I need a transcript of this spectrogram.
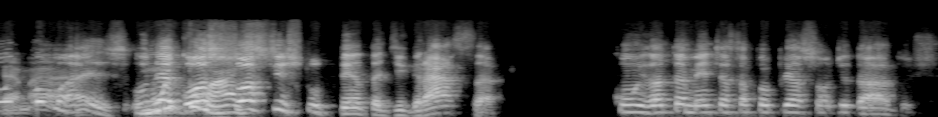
Muito é, mais. O muito negócio mais. só se sustenta de graça com exatamente essa apropriação de dados.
